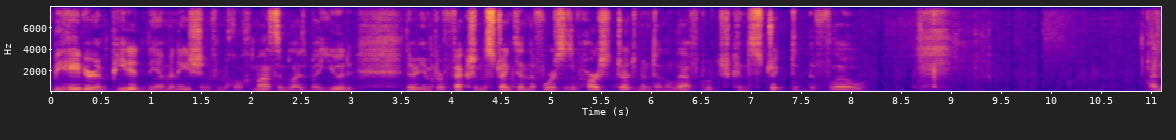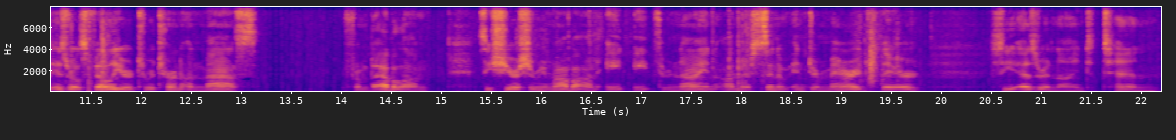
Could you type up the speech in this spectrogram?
behavior impeded the emanation from Chokhmah, symbolized by Yud. Their imperfections strengthened the forces of harsh judgment on the left, which constricted the flow. On Israel's failure to return en masse from Babylon, See Shir Shirim Rabbah on 8, 8 through 9. On their sin of intermarriage there, see Ezra 9 to 10.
